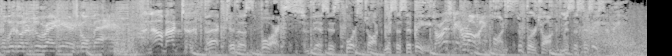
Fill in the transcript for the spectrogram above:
What we're going to do right here is go back. And now back to back to the sports. This is Sports Talk Mississippi. So let's get rolling on Super Talk Mississippi. Mississippi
